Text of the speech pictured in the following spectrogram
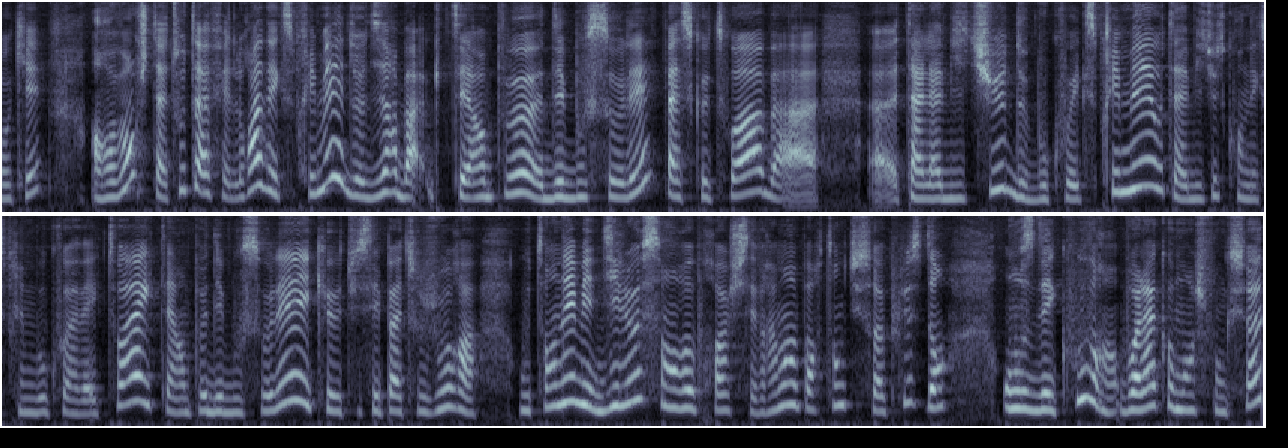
Ok. En revanche, tu as tout à fait le droit d'exprimer, de dire bah, que tu es un peu euh, déboussolé parce que toi, bah, euh, tu as l'habitude de beaucoup exprimer ou tu as l'habitude qu'on exprime beaucoup avec toi et que tu es un peu déboussolé et que tu sais pas toujours euh, où tu en es. Mais dis-le sans reproche. C'est vraiment important que tu sois plus dans on se découvre, voilà comment je fonctionne.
